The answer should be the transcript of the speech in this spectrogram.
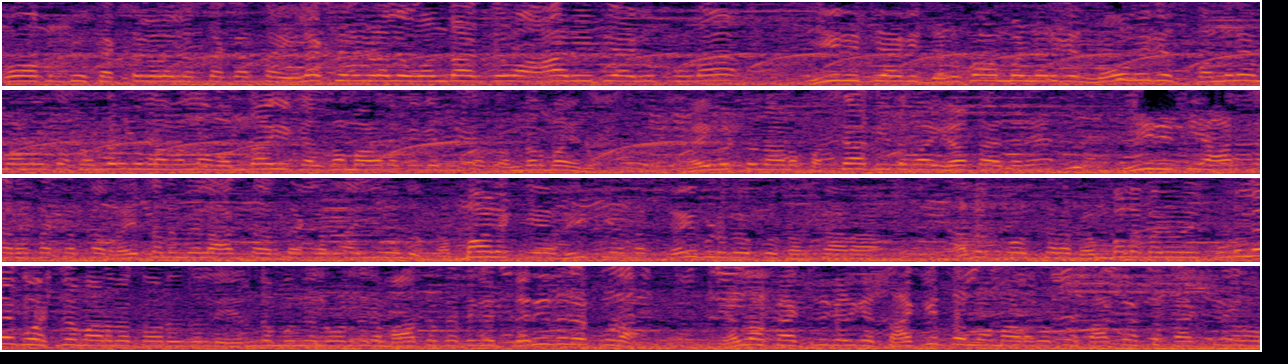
ಕೋಆಪರೇಟಿವ್ ಸೆಕ್ಟರ್ಗಳಲ್ಲಿರ್ತಕ್ಕಂಥ ಎಲೆಕ್ಷನ್ಗಳಲ್ಲಿ ಒಂದಾಗ್ತೇವೋ ಆ ರೀತಿಯಾಗಿ ಕೂಡ ಈ ರೀತಿಯಾಗಿ ಜನಸಾಮಾನ್ಯರಿಗೆ ನೋವಿಗೆ ಸ್ಪಂದನೆ ಮಾಡುವಂಥ ಸಂದರ್ಭದಲ್ಲಿ ನಾವೆಲ್ಲ ಒಂದಾಗಿ ಕೆಲಸ ಮಾಡಬೇಕಾಗಿದ್ದಂಥ ಸಂದರ್ಭ ಇದು. ದಯವಿಟ್ಟು ನಾನು ಪಕ್ಷಾತೀತವಾಗಿ ಹೇಳ್ತಾ ಇದ್ದೇನೆ, ಈ ರೀತಿ ಆಗ್ತಾ ಇರತಕ್ಕಂಥ ರೈತನ ಮೇಲೆ ಆಗ್ತಾ ಇರತಕ್ಕಂಥ ಈ ಒಂದು ದಬ್ಬಾಳಿಕೆಯ ರೀತಿಯನ್ನು ಕೈ ಬಿಡಬೇಕು ಸರ್ಕಾರ. ಅದಕ್ಕೋಸ್ಕರ ಬೆಂಬಲ ಬೆಳವಣಿಗೆ ಕೂಡಲೇ ಘೋಷಣೆ ಮಾಡಬೇಕು ಅವರು ಇದರಲ್ಲಿ. ಎಂದು ಮುಂದೆ ನೋಡಿದರೆ ಮಾತುಕತೆಗೆ ತೆರೆದರೆ ಕೂಡ ಎಲ್ಲ ಫ್ಯಾಕ್ಟರಿಗಳಿಗೆ ತಾಕೀತನ್ನು ಮಾಡಬೇಕು. ಸಾಕಷ್ಟು ಫ್ಯಾಕ್ಟರಿಗಳು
